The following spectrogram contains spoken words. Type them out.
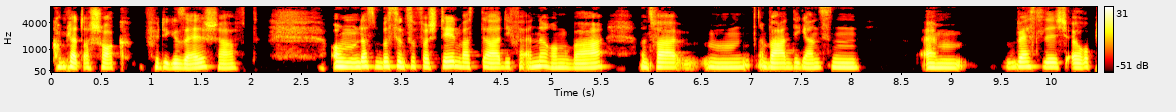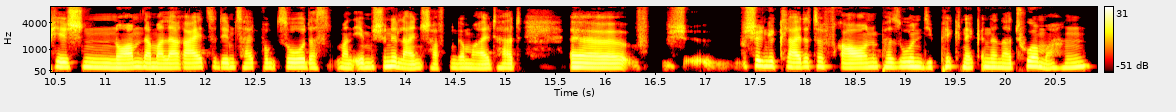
kompletter Schock für die Gesellschaft. Um das ein bisschen zu verstehen, was da die Veränderung war. Und zwar ähm, waren die ganzen ähm, westlich-europäischen Normen der Malerei zu dem Zeitpunkt so, dass man eben schöne Leidenschaften gemalt hat, äh, schön gekleidete Frauen, Personen, die Picknick in der Natur machen.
